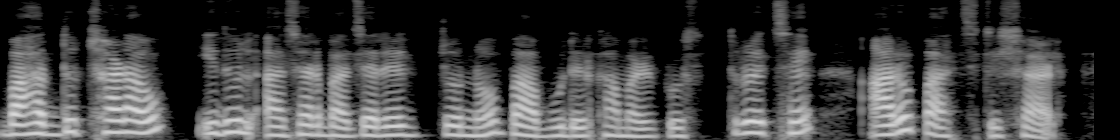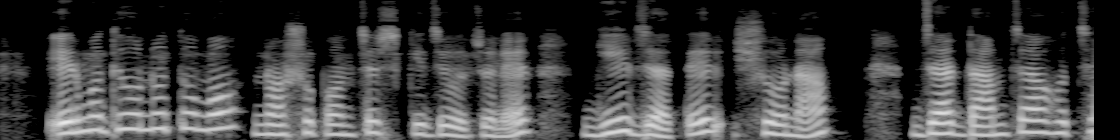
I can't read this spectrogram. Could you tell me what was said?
বাহাদুর ছাড়াও ঈদুল আজহার বাজারের জন্য বাবুলের খামারে প্রস্তুত রয়েছে আরও পাঁচটি সার এর মধ্যে অন্যতম নশো পঞ্চাশ কেজি ওজনের গির জাতের সোনা, যার দাম চাওয়া হচ্ছে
